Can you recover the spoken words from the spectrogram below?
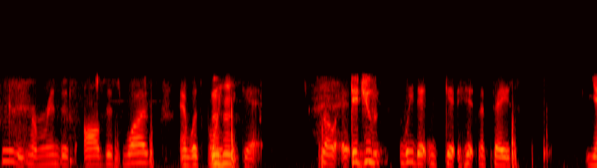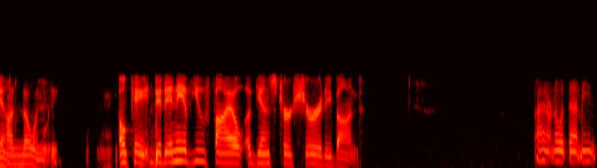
truly horrendous all this was and was going Mhm. to get. So it, Did you- We didn't get hit in the face yeah. unknowingly. Okay. Did any of you file against her surety bond? I don't know what that means.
